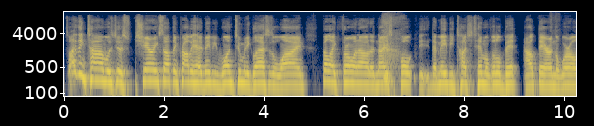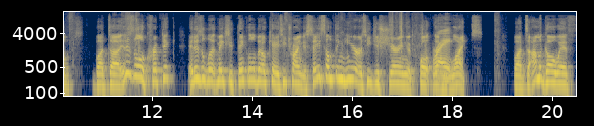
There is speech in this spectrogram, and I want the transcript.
so I think Tom was just sharing something. Probably had maybe one too many glasses of wine, felt like throwing out a nice quote that maybe touched him a little bit out there in the world. But uh, it is a little cryptic. It is a little, makes you think a little bit. Okay, is he trying to say something here, or is he just sharing a quote that right. he likes? But uh, I'm gonna go with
